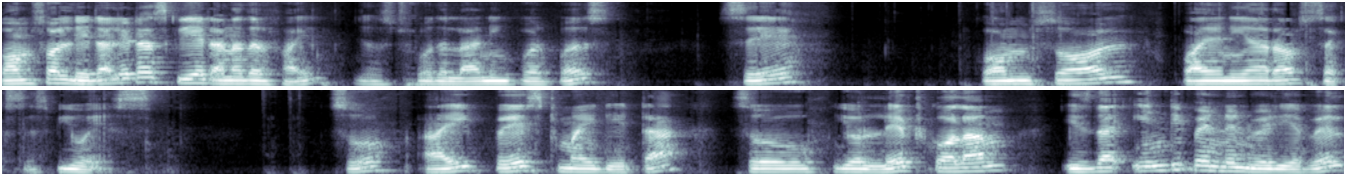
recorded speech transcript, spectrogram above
COMSOL data. Let us create another file just for the learning purpose. Say COMSOL pioneer of success pos so i paste my data. So your left column is the independent variable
